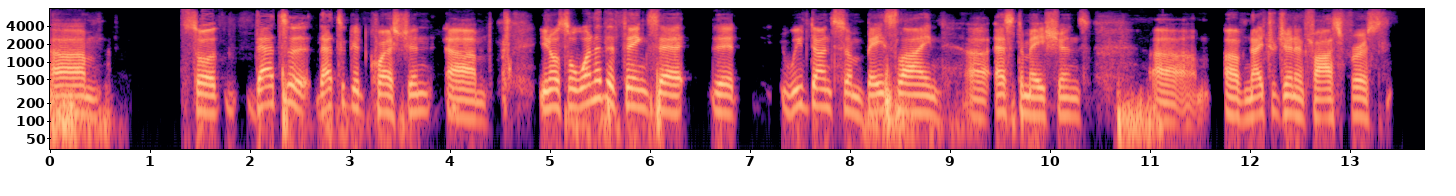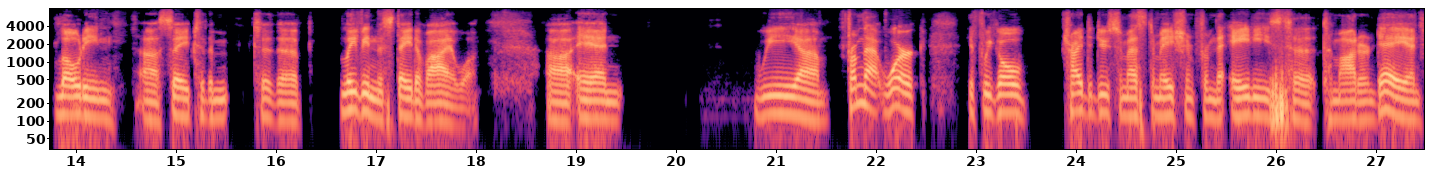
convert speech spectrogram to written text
Um, so that's a that's a good question. Um, you know, so one of the things that that we've done some baseline uh, estimations um, of nitrogen and phosphorus loading, uh, say to the to the leaving the state of Iowa, uh, and we um, from that work, if we go tried to do some estimation from the 80s to, to modern day, and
